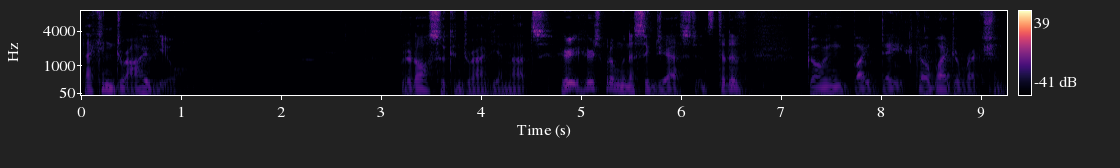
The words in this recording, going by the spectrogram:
that can drive you. But it also can drive you nuts. Here, here's what I'm going to suggest. Instead of going by date, go by direction.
